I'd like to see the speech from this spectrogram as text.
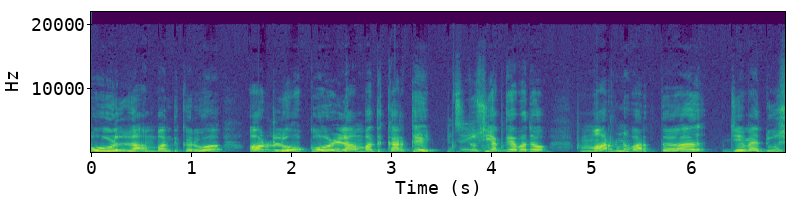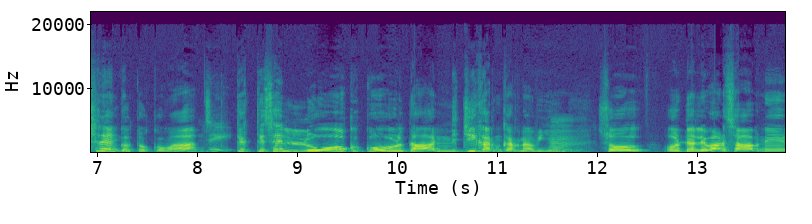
ਘੋਲ ਲਾਮਬੰਦ ਕਰੋ ਔਰ ਲੋਕ ਘੋਲ ਲਾਮਬੰਦ ਕਰਕੇ। ਤੁਸੀਂ ਅੱਗੇ ਵਧੋ ਮਰਨ ਵਰਤ ਜੇ ਮੈਂ ਦੂਸਰੇ ਐਂਗਲ ਤੋਂ ਕਹਾਂ। ਕਿ ਕਿਸੇ ਲੋਕ ਘੋਲ ਦਾ ਨਿੱਜੀਕਰਨ ਕਰਨਾ ਵੀ ਹੈ ਸੋ ਉਹ ਡੱਲੇਵਾਲ ਸਾਹਿਬ ਨੇ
